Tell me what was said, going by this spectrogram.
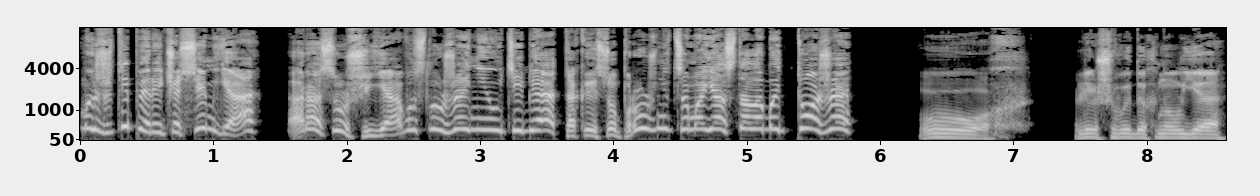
мы же теперь еще семья. А раз уж я в услужении у тебя, так и супружница моя стала быть тоже». «Ох!» — лишь выдохнул я.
